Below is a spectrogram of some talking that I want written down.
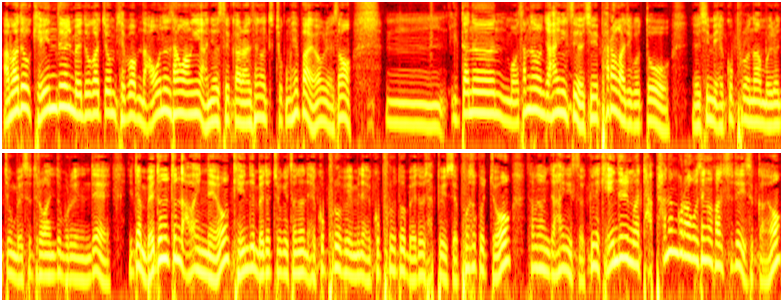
아마도 개인들 매도가 좀 제법 나오는 상황이 아니었을까라는 생각도 조금 해봐요. 그래서 음, 일단은 뭐 삼성전자 하이닉스 열심히 팔아가지고 또 열심히 에코프로나 뭐 이런 쪽 매수 들어가는지도 모르겠는데 일단 매도는 좀 나와 있네요. 개인들 매도 쪽에서는 에코프로 비엠이나 에코프로도 매도 잡혀 있어요. 포스코 쪽 삼성전자 하이닉스. 근데 개인들이 뭐 다 파는 거라고 생각할 수도 있을까요?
